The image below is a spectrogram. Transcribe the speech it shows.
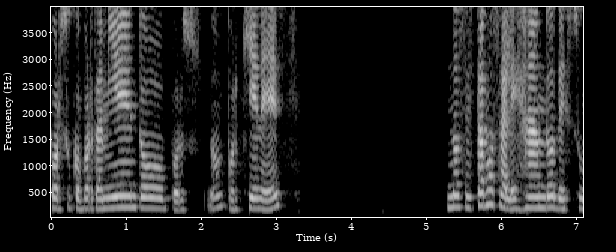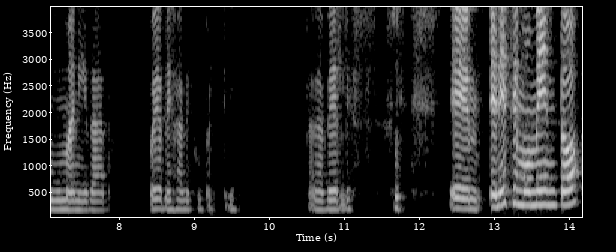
por su comportamiento, por, ¿no? por quién es, nos estamos alejando de su humanidad. Voy a dejar de compartir para verles. Em, en ese momento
